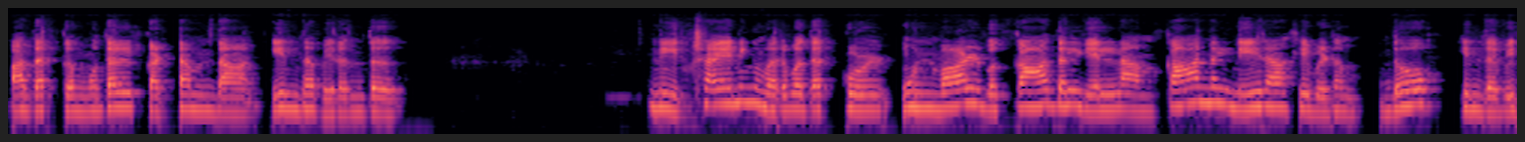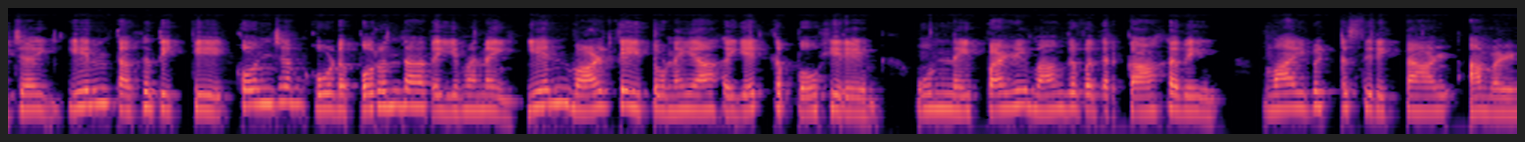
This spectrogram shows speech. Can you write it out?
அதற்கு முதல் கட்டம்தான் இந்த விருந்து. நீ ட்ரைனிங் வருவதற்குள் உன் வாழ்வு காதல் எல்லாம் காணல் நீராகிவிடும். தோ இந்த விஜய் என் தகுதிக்கு கொஞ்சம் கூட பொருந்தாத இவனை என் வாழ்க்கை துணையாக ஏற்கப் போகிறேன். உன்னை பழி வாங்குவதற்காகவே வாய்விட்டு சிரித்தாள் அவள்.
